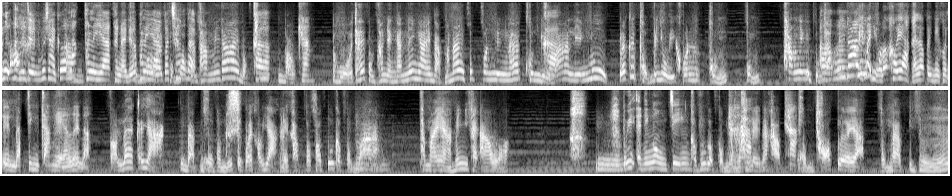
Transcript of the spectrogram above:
คืออะไรเจอผู้ชายก็รักภรรยาขนาดนี้แล้วภรรยาก็ผมช่างบอกแบผบมทำไม่ได้บอกค่ะบอกค่ะโอ้โหจะให้ผมทำอย่างนั้นได้ไงแบบมานั่งคบคนหนึ่งนะคุณอยู่ค่ะบ้านเลี้ยงลูก แล้วก็ผมไปอยู่อีกคนผมผมทำยังไงผมทำไม่ได้นี่หมายถึงว่าเขาอยากให้เราไปมีคนอื่นแบบจริงจังอย่างนั้นเลยเหรอตอนแรกก็อยากแบบโอ้โหผมรู้สึกว่าเขาอยากเลยครับ เพราะเขาพูดกับผมว่าทำไมอะไม่มีใครเอาเหรอ อืมอุ้ยอันนี้งงจริง เขาพูดกับผมอย่างนั้นค่ะเลยนะครับค่ะผมช็อกเลยอะ ผมแบบอื้อหือ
